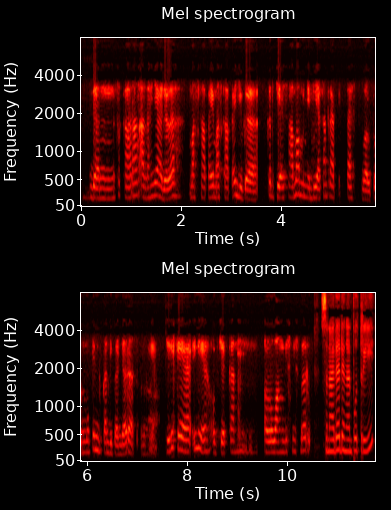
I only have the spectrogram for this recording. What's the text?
Dan sekarang anehnya adalah maskapai-maskapai juga kerjasama menyediakan rapid test walaupun mungkin bukan di bandara sepenuhnya. Jadi kayak ini ya objekan peluang bisnis baru. Senada dengan Putri,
